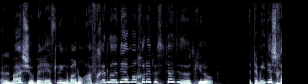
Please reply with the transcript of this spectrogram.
על משהו ב wrestling אמרנו אף אחד לא יודע מה יכול להיות בסיטואציה הזאת, כאילו, תמיד יש לך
